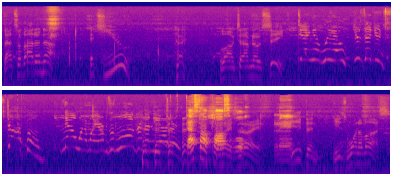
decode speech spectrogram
That's about enough. It's you. Long time no see. Dang it, Leo! You said you'd stop him. Now one of my arms is longer than the other. That's not possible. sorry. Meh. Ethan, he's one of us.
